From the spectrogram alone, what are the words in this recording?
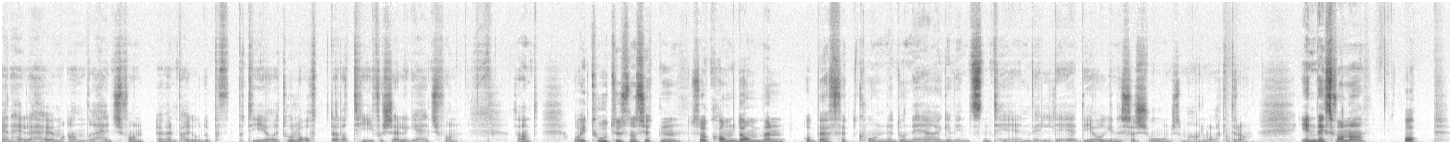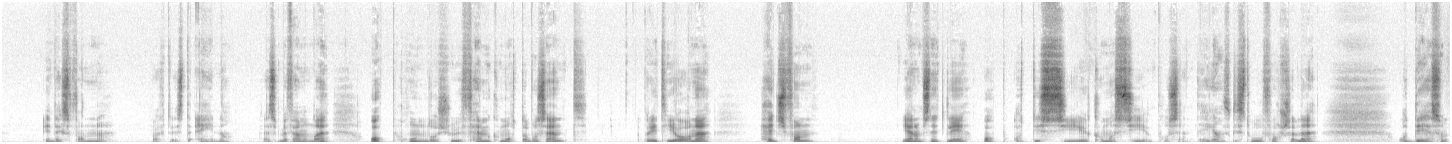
en hel haug med andre hedgefond over en periode på ti år. Jeg tror det var åtte eller ti forskjellige hedgefond. Og I 2017 så kom dommen, og Buffett kunne donere gevinsten til en veldedig organisasjon som han valgte. da. Indeksfondene opp Indeksfondene, faktisk, det ene, SB 500, opp 125,8 på de ti årene. Hedgefond gjennomsnittlig opp 87,7% Det er ganske stor forskjell, det. Og det som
